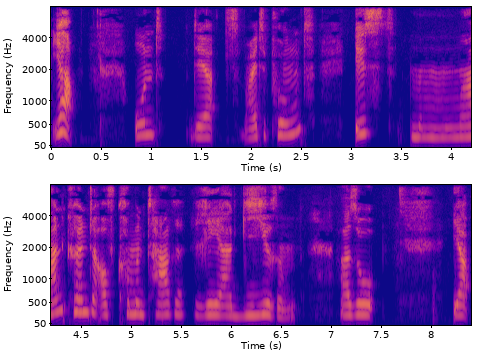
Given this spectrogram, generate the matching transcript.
ja, und der zweite Punkt ist, man könnte auf Kommentare reagieren. Also, ja,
